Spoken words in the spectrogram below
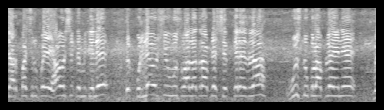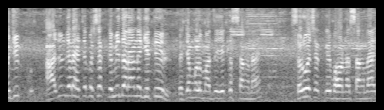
चार पाचशे रुपये ह्या वर्षी कमी केले. तर पुढल्या वर्षी ऊस वाला तर आपल्या शेतकऱ्याला ऊस दुखला आपल्या याने. म्हणजे अजून जरा ह्याच्यापेक्षा कमी दरानं घेतील. त्याच्यामुळे माझं एकच सांगणं आहे. सर्व शेतकरी भावांना सांगणं आहे.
